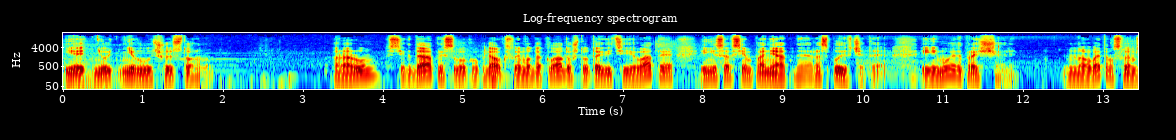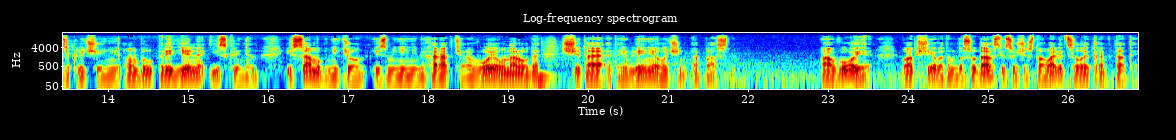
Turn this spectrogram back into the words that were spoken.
и отнюдь не в лучшую сторону. Рарун всегда присовокуплял к своему докладу что-то витиеватое и не совсем понятное, расплывчатое, и ему это прощали. Но в этом своем заключении он был предельно искренен и сам угнетен изменениями характера воя у народа, считая это явление очень опасным. О вое вообще в этом государстве существовали целые трактаты,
